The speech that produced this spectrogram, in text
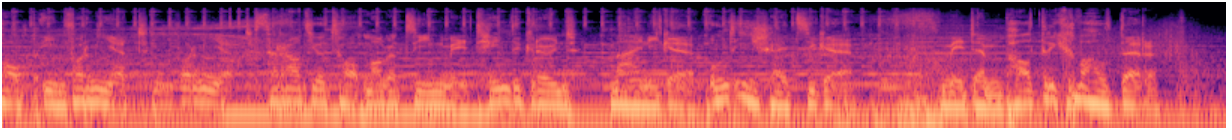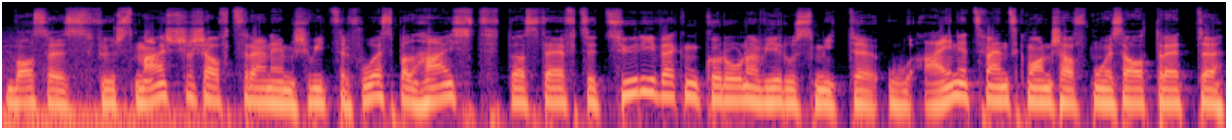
Top informiert. Das Radio Top Magazin mit Hintergrund, Meinungen und Einschätzungen mit dem Patrick Walter. Was es fürs Meisterschaftsrennen im Schweizer Fußball heißt, dass der FC Zürich wegen Coronavirus mit der U21-Mannschaft muss antreten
